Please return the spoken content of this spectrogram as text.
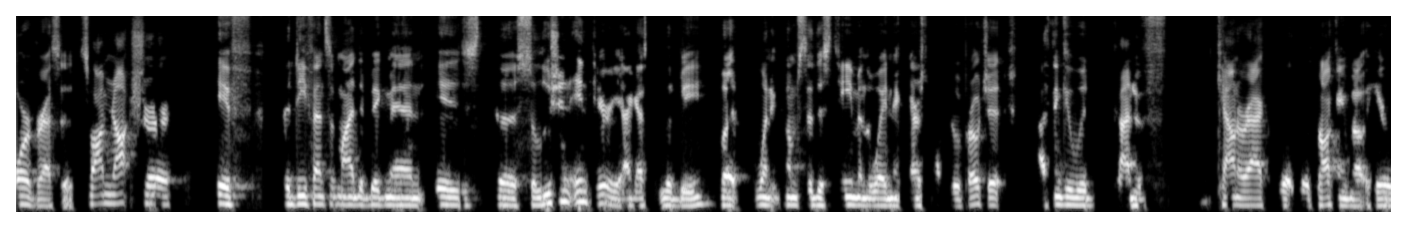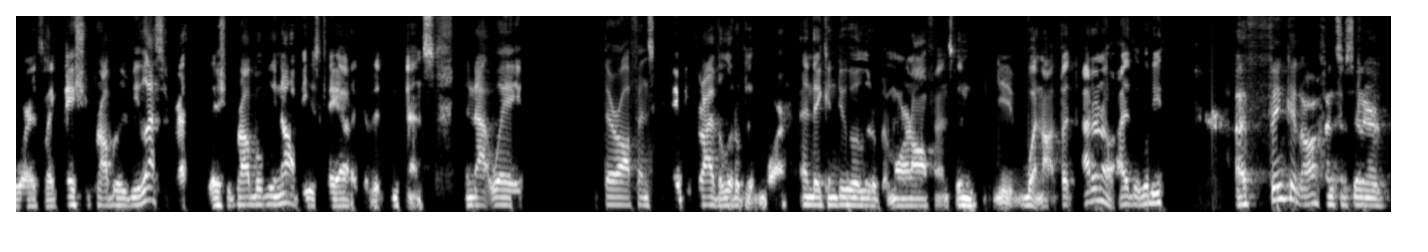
more aggressive. So I'm not sure if the defensive minded big man is the solution. In theory, I guess it would be. But when it comes to this team and the way Nick Nurse wants to approach it, I think it would kind of counteract what we're talking about here, where it's like they should probably be less aggressive. They should probably not be as chaotic of a defense. And that way, their offense can maybe thrive a little bit more and they can do a little bit more on offense and whatnot. But I don't know. I, what do you think? I think an offensive center,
